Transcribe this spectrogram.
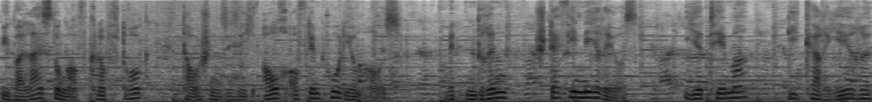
Über Leistung auf Knopfdruck tauschen sie sich auch auf dem Podium aus. Mittendrin Steffi Nerius. Ihr Thema die Karriere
